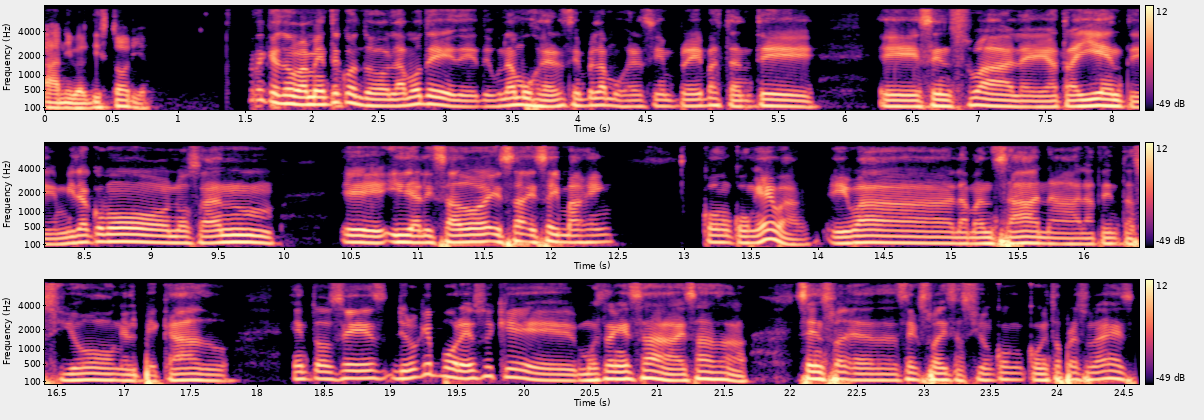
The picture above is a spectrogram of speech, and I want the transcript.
a nivel de historia. Porque normalmente cuando hablamos de, de, una mujer, siempre la mujer siempre es bastante eh, sensual, eh, atrayente. Mira cómo nos han eh, idealizado esa, esa imagen con, con Eva. Eva, la manzana, la tentación, el pecado. Entonces, yo creo que por eso es que muestran esa, esa eh, sexualización con, estos personajes.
